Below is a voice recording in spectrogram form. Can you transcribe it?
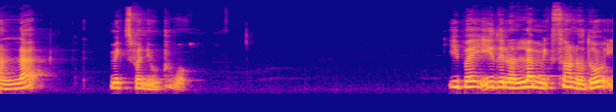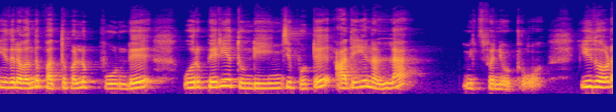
நல்லா மிக்ஸ் பண்ணி விட்ருவோம் இப்போ இது நல்லா மிக்ஸ் ஆனதும் இதில் வந்து பத்து பல்லு பூண்டு ஒரு பெரிய துண்டு இஞ்சி போட்டு அதையும் நல்லா மிக்ஸ் பண்ணி விட்ருவோம் இதோட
